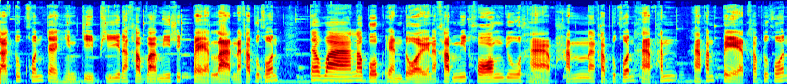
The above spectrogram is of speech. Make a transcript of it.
ลักๆ ทุกคนจะเห็น GP นะครับว่ามี 18 ล้านนะครับทุกคน แต่ว่าระบบ Android นะครับ มีทองอยู่หาพันนะครับ ทุกคนหาพันหาพันแปดครับทุกคน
